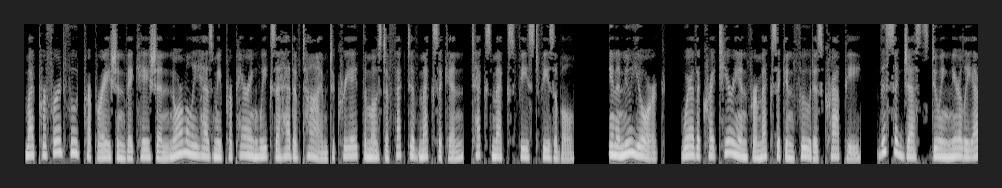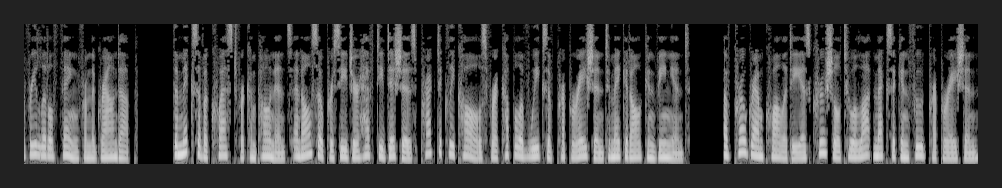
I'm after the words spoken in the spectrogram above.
My preferred food preparation vacation normally has me preparing weeks ahead of time to create the most effective Mexican, Tex-Mex feast feasible. In a New York, where the criterion for Mexican food is crappy, this suggests doing nearly every little thing from the ground up. The mix of a quest for components and also procedure hefty dishes practically calls for a couple of weeks of preparation to make it all convenient. Of program quality is crucial to a lot Mexican food preparation,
